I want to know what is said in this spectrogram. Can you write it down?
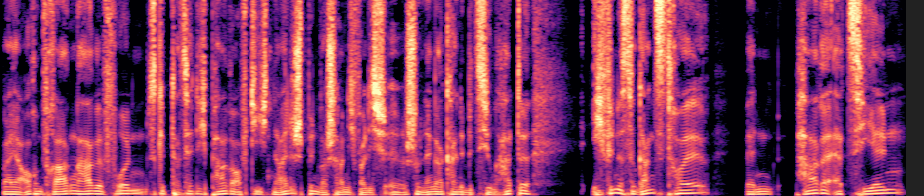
war ja auch im Fragenhagel vorhin, es gibt tatsächlich Paare, auf die ich neidisch bin, wahrscheinlich, weil ich äh, schon länger keine Beziehung hatte. ich finde es so ganz toll, wenn Paare erzählen,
